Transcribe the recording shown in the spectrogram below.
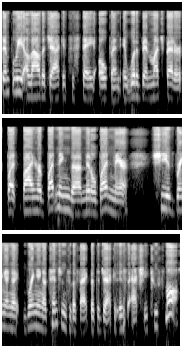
simply allow the jacket to stay open. It would have been much better. But by her buttoning the middle button there, she is bringing, a, bringing attention to the fact that the jacket is actually too small.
